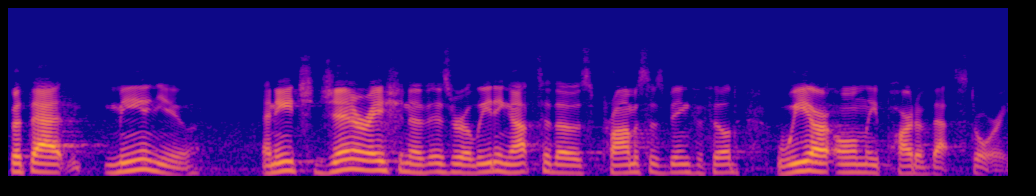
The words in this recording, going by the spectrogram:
but that me and you, and each generation of Israel leading up to those promises being fulfilled, we are only part of that story.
